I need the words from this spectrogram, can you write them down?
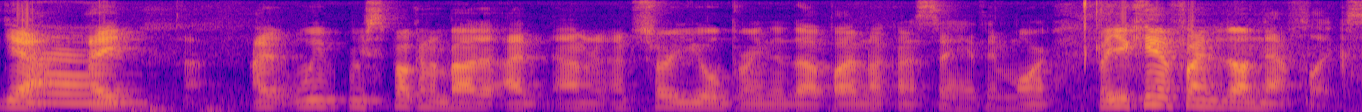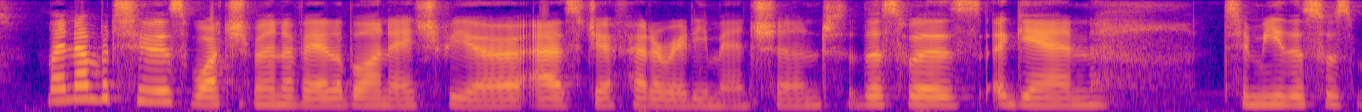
yeah, Um, I, I we we've spoken about it. I, I'm, I'm sure you'll bring it up. I'm not going to say anything more, but you can't find it on Netflix. My number two is Watchmen, available on HBO, as Jeff had already mentioned. This was, again, to me, this was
